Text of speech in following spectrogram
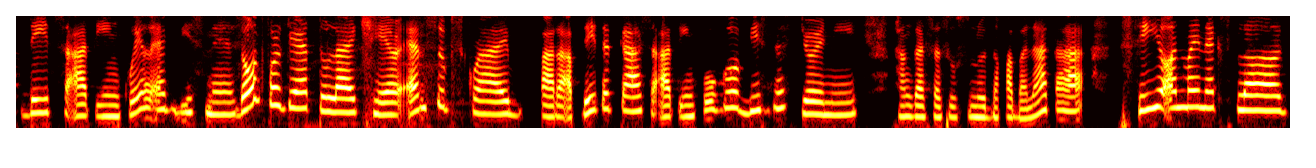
update sa ating quail egg business. Don't forget to like, share, and subscribe para updated ka sa ating Pugo Business Journey. Hanggang sa susunod na kabanata. See you on my next vlog!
